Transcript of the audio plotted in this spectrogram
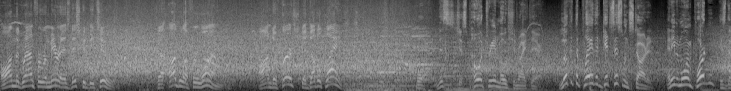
On the ground for Ramirez, this could be two. To Uggla for one. On to first, a double play. Boy, this is just poetry in motion right there. Look at the play that gets this one started. And even more important is the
